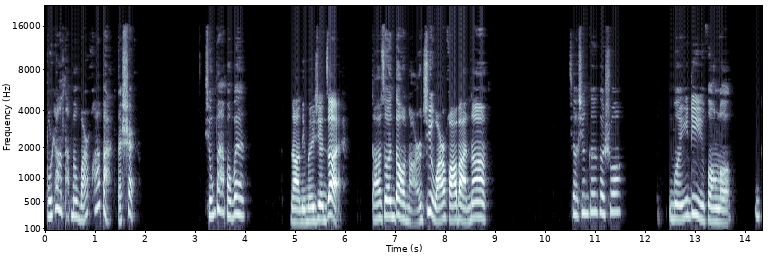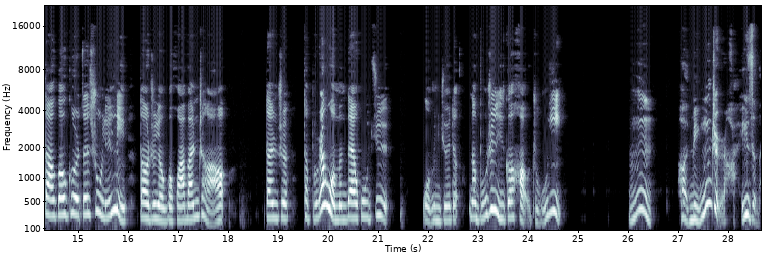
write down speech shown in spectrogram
不让他们玩滑板的事儿。熊爸爸问：“那你们现在打算到哪儿去玩滑板呢？”小熊哥哥说。没地方了。大高个在树林里倒是有个滑板场，但是他不让我们带护具，我们觉得那不是一个好主意。嗯，很明智，孩子们。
